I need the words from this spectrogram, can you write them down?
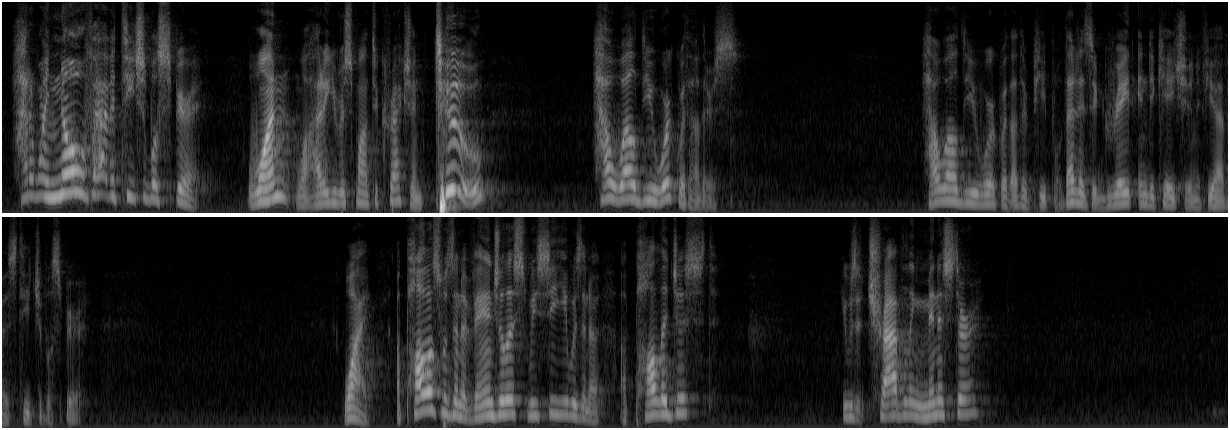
How do I know if I have a teachable spirit? One, well, how do you respond to correction? Two, how well do you work with others? How well do you work with other people? That is a great indication if you have a teachable spirit. Why? Apollos was an evangelist. We see he was an uh, apologist. He was a traveling minister.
